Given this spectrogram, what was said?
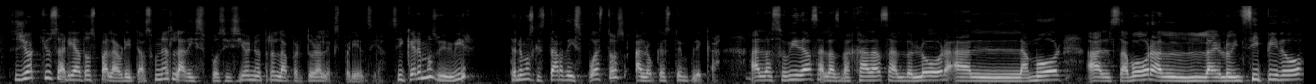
Entonces yo aquí usaría dos palabritas. Una es la disposición y otra es la apertura a la experiencia. Si queremos vivir, tenemos que estar dispuestos a lo que esto implica, a las subidas, a las bajadas, al dolor, al amor, al sabor, a lo insípido.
